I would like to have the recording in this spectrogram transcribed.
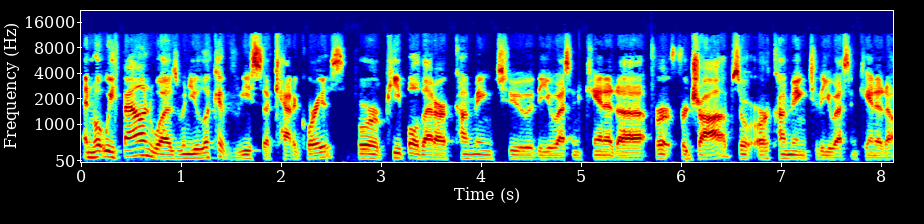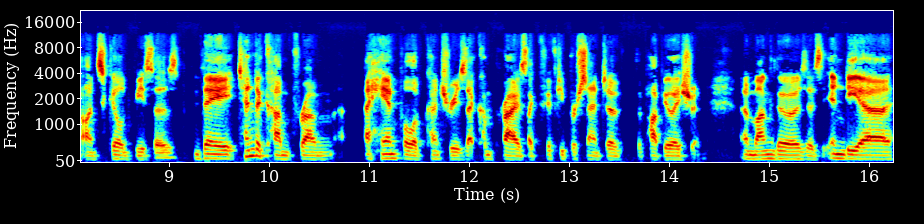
And what we found was when you look at visa categories for people that are coming to the US and Canada for, for jobs or, or coming to the US and Canada on skilled visas, they tend to come from a handful of countries that comprise like 50% of the population. Among those is India,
